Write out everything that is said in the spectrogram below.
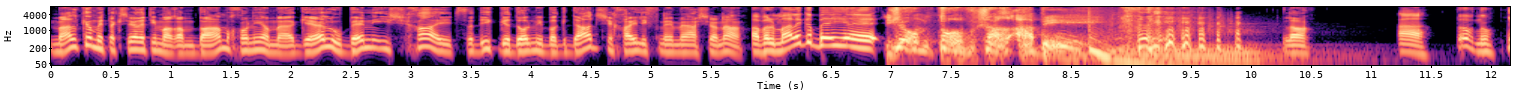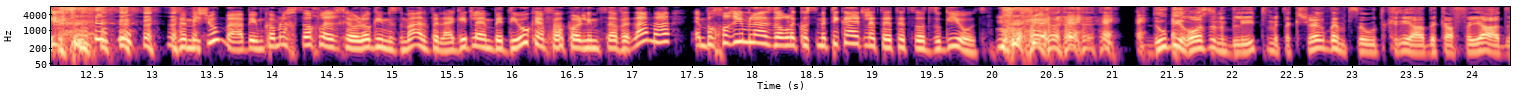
מלכה מתקשרת עם הרמב"ם, חוני המעגל, הוא בן איש חי, צדיק גדול מבגדד שחי לפני מאה שנה. אבל מה לגבי... אה, יום טוב, שרעבי! לא. אה, טוב, נו. ומשום מה, במקום לחסוך לארכיאולוגים זמן ולהגיד להם בדיוק איפה הכל נמצא ולמה, הם בוחרים לעזור לקוסמטיקאית לתת עצות זוגיות. דובי רוזנבליט מתקשר באמצעות קריאה בכף היד.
